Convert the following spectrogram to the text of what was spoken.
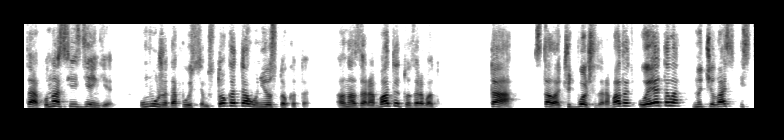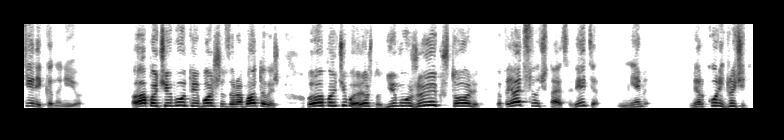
Так, у нас есть деньги. У мужа, допустим, столько-то, у нее столько-то. Она зарабатывает, то зарабатывает. Та стала чуть больше зарабатывать, у этого началась истерика на нее. А почему ты больше зарабатываешь? А почему? Я что, не мужик, что ли? Вы понимаете, что начинается? Видите? Мне Меркурий глючит.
